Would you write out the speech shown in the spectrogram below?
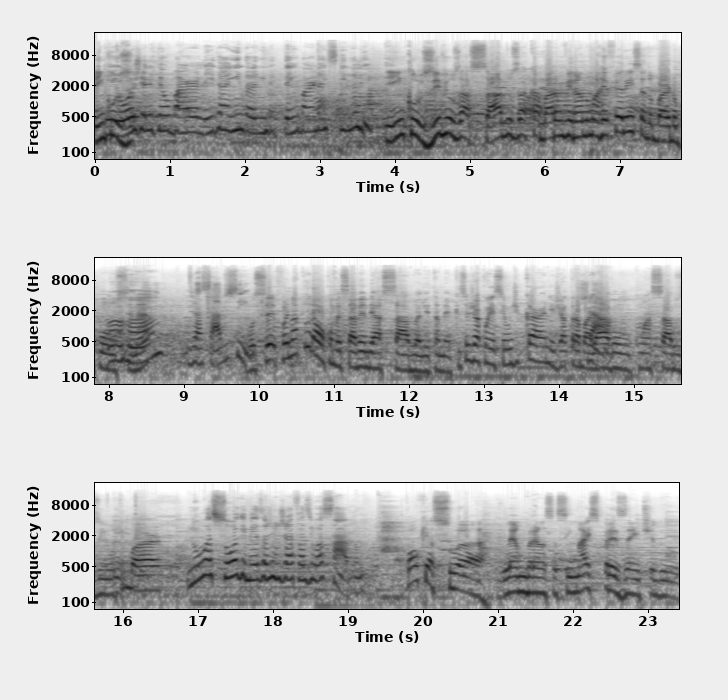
Inclusive- E hoje ele tem o bar ali, ainda, ainda tem o bar na esquina ali. E inclusive os assados acabaram virando uma referência do bar do Ponce, né? Já sabe sim. Você foi natural começar a vender assado ali também, porque vocês já conheciam de carne, já trabalhavam com assados em outro bar. No açougue mesmo a gente já fazia o assado. Qual que é a sua lembrança assim mais presente do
